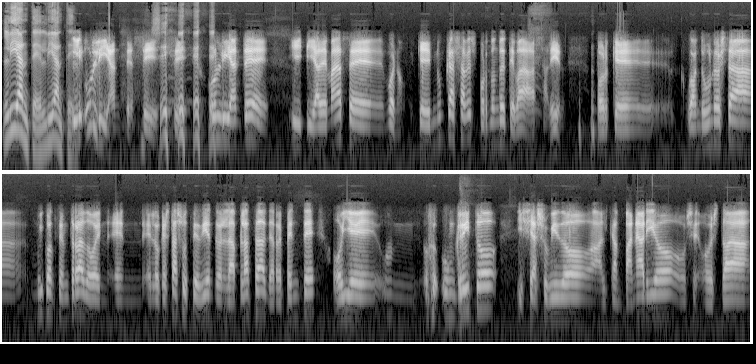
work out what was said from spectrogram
Liante, liante. Li- un liante, sí, Sí. sí, un liante y, y además, eh, bueno, que nunca sabes por dónde te va a salir, porque cuando uno está muy concentrado en, en- en lo que está sucediendo en la plaza, de repente oye un, un grito y se ha subido al campanario o, se- o está,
